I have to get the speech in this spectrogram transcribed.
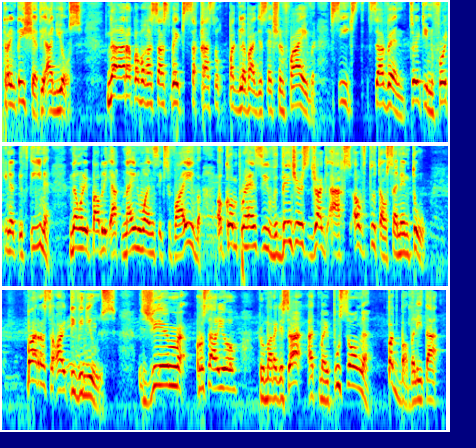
37 anyos. Naharap ang mga suspect sa kaso paglabag sa Section 5, 6, 7, 13, 14 at 15 ng Republic Act 9165 o Comprehensive Dangerous Drug Acts of 2002. Para sa RTV News, Jim Rosario, Rumaragasa at may pusong pagbabalita.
